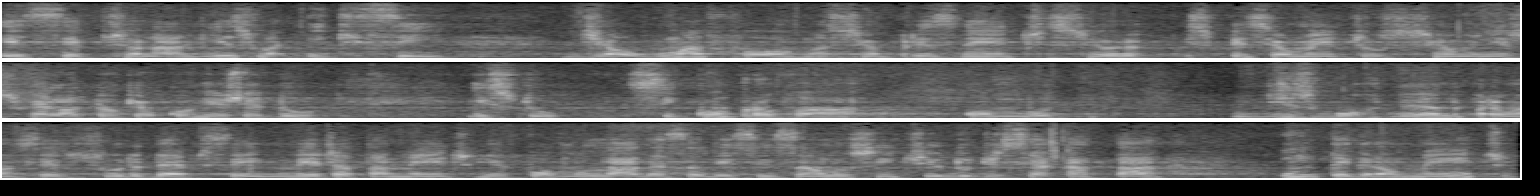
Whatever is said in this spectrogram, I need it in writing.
excepcionalíssima e que se, de alguma forma, senhor presidente, senhor, especialmente o senhor ministro relator, que é o corregedor, isto se comprovar como desbordando para uma censura, deve ser imediatamente reformulada essa decisão no sentido de se acatar integralmente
